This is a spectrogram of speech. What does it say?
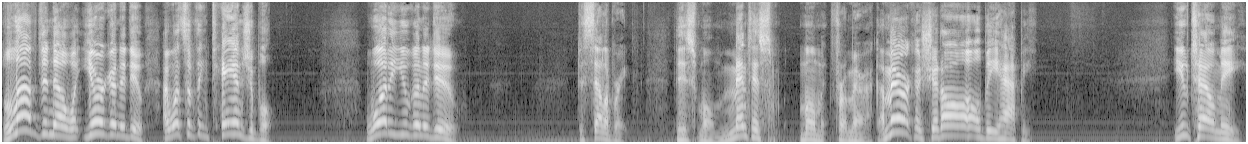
Love to know what you're going to do. I want something tangible. What are you going to do to celebrate this momentous moment for America? America should all be happy. You tell me.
